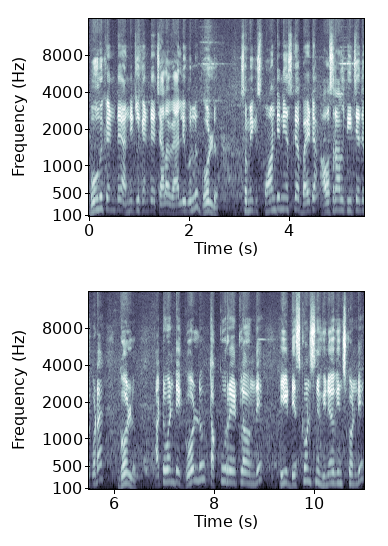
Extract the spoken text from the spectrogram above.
భూమి కంటే అన్నిటికంటే చాలా వాల్యుబుల్ గోల్డ్. సో మీకు స్పాంటేనియస్గా బయట అవసరాలు తీర్చేది కూడా గోల్డ్. అటువంటి గోల్డ్ తక్కువ రేట్లో ఉంది. ఈ డిస్కౌంట్స్ని వినియోగించుకోండి.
